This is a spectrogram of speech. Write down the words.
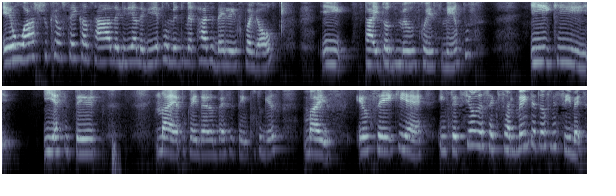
Eu acho que eu sei cantar Alegria, Alegria, pelo menos metade dele em espanhol. E tá aí todos os meus conhecimentos. E que IST, na época ainda era DST em português, mas eu sei que é infecções sexualmente transmissíveis.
